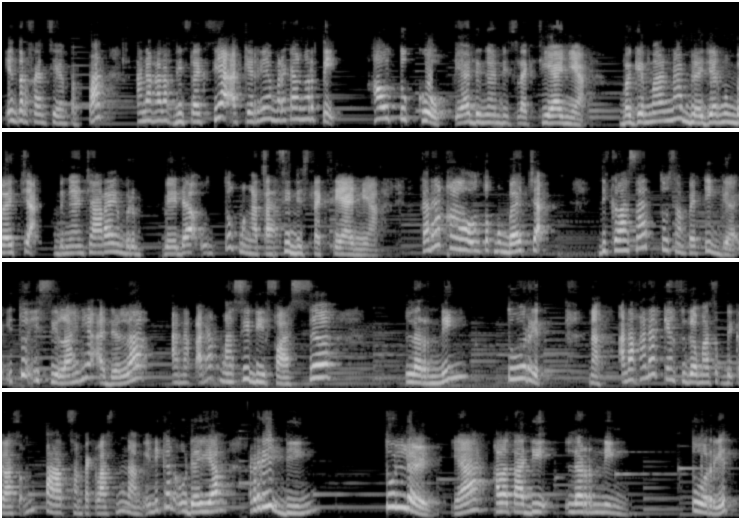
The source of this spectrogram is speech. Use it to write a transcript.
intervensi yang tepat, anak-anak disleksia akhirnya mereka ngerti how to cope ya dengan disleksianya. Bagaimana belajar membaca dengan cara yang berbeda untuk mengatasi disleksianya. Karena kalau untuk membaca di kelas 1 sampai 3 itu istilahnya adalah anak-anak masih di fase learning to read. Nah, anak-anak yang sudah masuk di kelas 4 sampai kelas 6 ini kan udah yang reading to learn ya. Kalau tadi learning to read,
